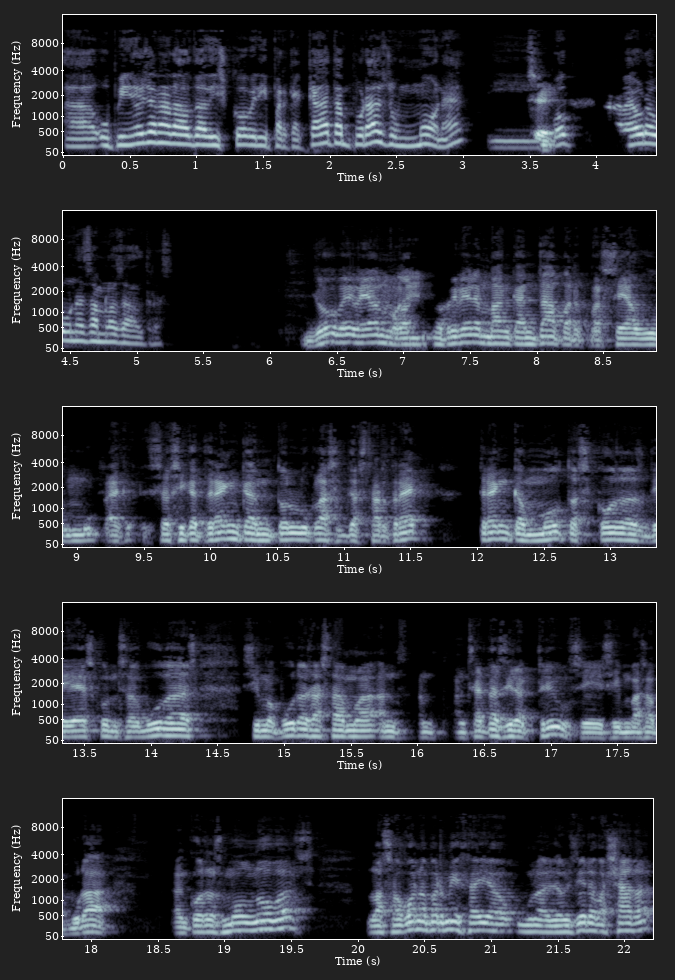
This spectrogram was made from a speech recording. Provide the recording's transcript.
Uh, opinió general de Discovery, perquè cada temporada és un món, eh? I Sí. poc a veure unes amb les altres. Jo, bé, bé, amb la, la primera em va encantar per, per ser algun... eh, Això sí que trenca en tot el clàssic de Star Trek, trenca en moltes coses, d'idees concebudes, si m'apures hasta en, en, en, certes directrius, si, si em vas apurar, en coses molt noves. La segona per mi feia una lleugera baixada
